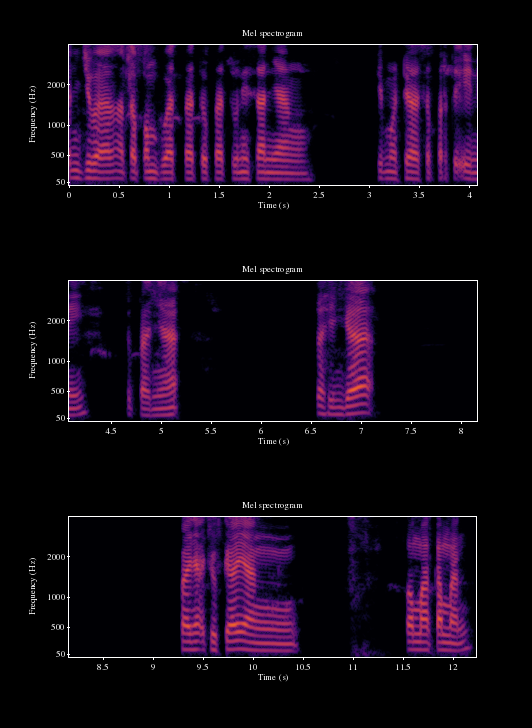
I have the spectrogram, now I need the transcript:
penjual atau pembuat batu-batu nisan yang di model seperti ini. Itu banyak. Sehingga banyak juga yang pemakaman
